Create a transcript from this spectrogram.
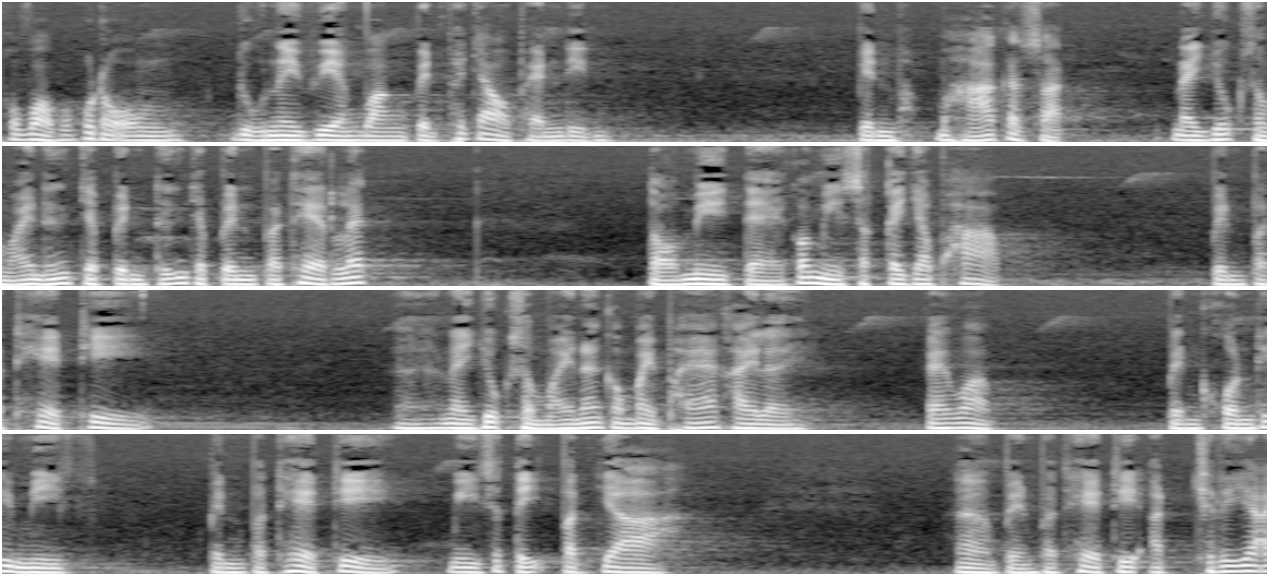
เพราะว่าพระพุทธองค์ อยู่ในเวียงวังเป็นพระเจ้าแผ่นดิน เป็นมหากษัตริย์ ในยุคสมัยหนึ่งจะเป็นถึงจะเป็นประเทศเล็ก ต่อมีแต่ก็มีศักยภาพ เป็นประเทศที่ในยุคสมัยนั้นก็ไม่แพ้ใครเลยแปลว่าเป็นคนที่มีเป็นประเทศที่มีสติปัญญา เป็นประเทศที่อัจฉริยะ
